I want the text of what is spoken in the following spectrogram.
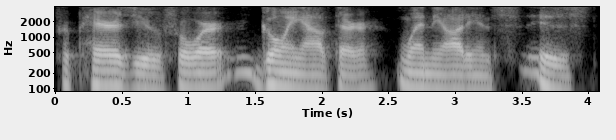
prepares you for going out there when the audience is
